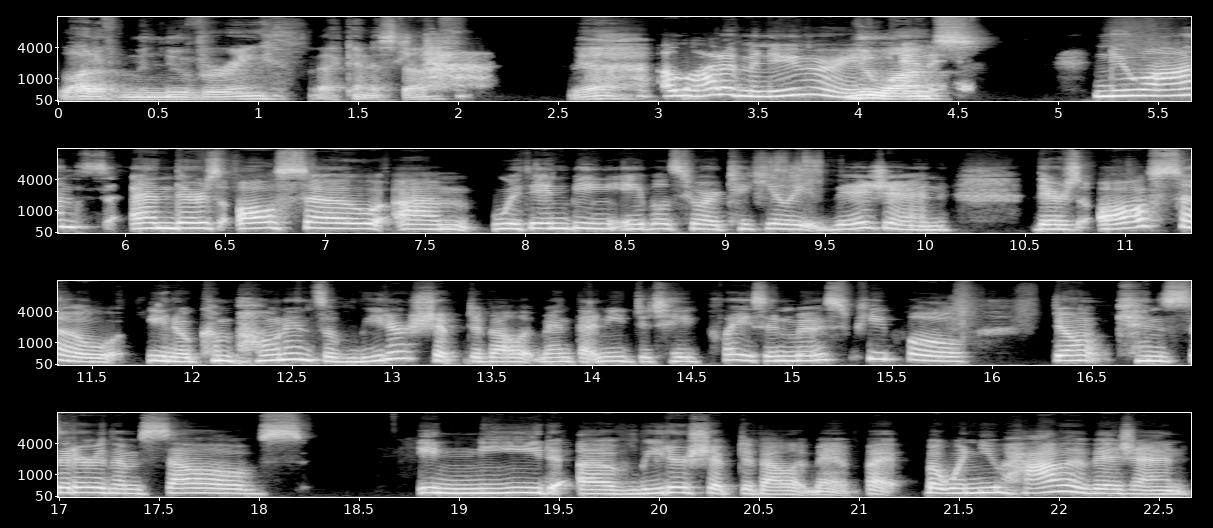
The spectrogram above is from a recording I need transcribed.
a lot of maneuvering, that kind of stuff. Yeah. A lot of maneuvering. Nuance. Nuance. And there's also um, within being able to articulate vision there's also you know components of leadership development that need to take place. And most people don't consider themselves in need of leadership development. But but when you have a vision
